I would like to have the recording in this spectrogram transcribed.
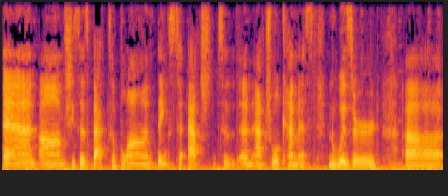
and um, she says back to blonde thanks to act- to an actual chemist and wizard uh,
